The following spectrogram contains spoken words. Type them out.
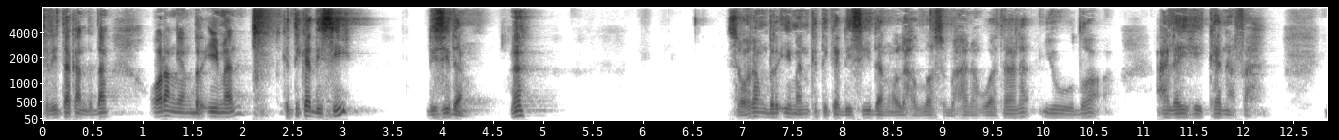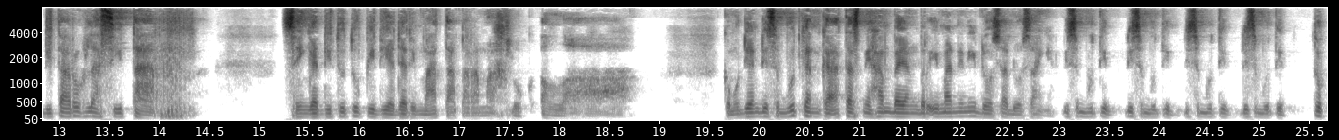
ceritakan tentang orang yang beriman ketika disi, di sidang. Hah? Seorang beriman ketika disidang oleh Allah Subhanahu wa taala yudha alaihi kanafah. Ditaruhlah sitar sehingga ditutupi dia dari mata para makhluk Allah. Kemudian disebutkan ke atas nih hamba yang beriman ini dosa-dosanya. Disebutin, disebutin, disebutin, disebutin. Tuh.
